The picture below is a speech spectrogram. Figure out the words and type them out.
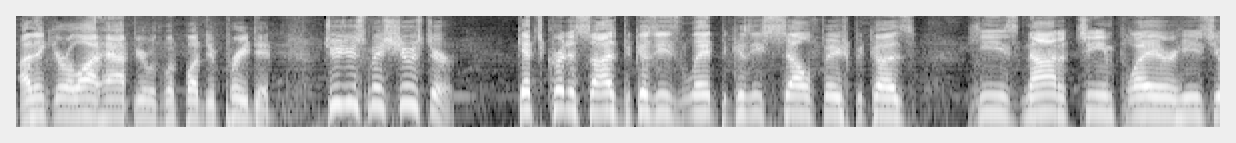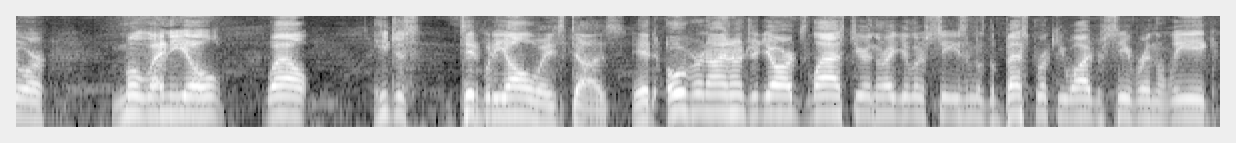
I think you're a lot happier with what Bud Dupree did. Juju Smith Schuster gets criticized because he's lit, because he's selfish, because he's not a team player. He's your millennial. Well, he just did what he always does. He had over 900 yards last year in the regular season, was the best rookie wide receiver in the league.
